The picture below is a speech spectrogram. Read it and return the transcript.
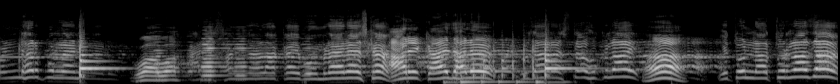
पंढरपूरला निघालो. वा वा. अरे संगनाळा काय बोंबडायलास का? अरे काय झालं? तुझा रस्ता हुकलाय. हा. इथून लातूरला जा.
